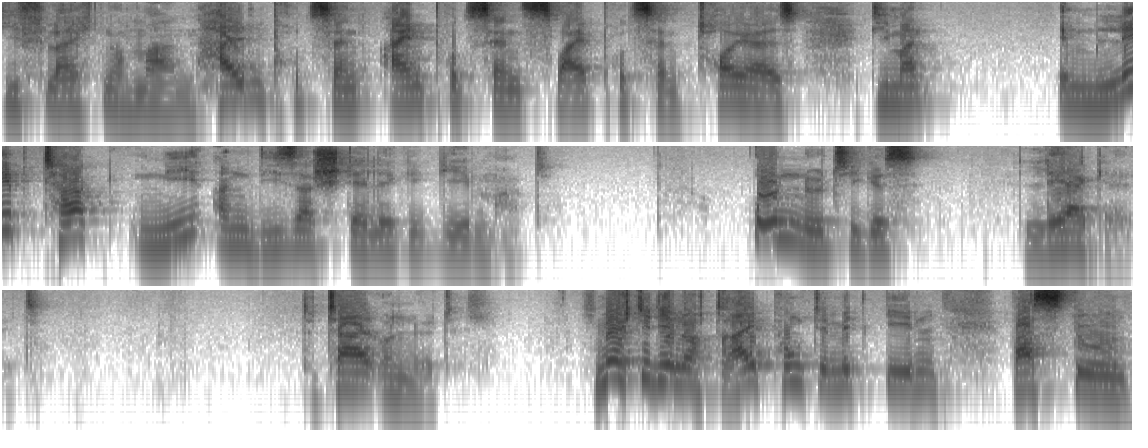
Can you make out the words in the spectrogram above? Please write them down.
die vielleicht noch mal einen halben Prozent, ein Prozent, zwei Prozent teuer ist, die man im Lebtag nie an dieser Stelle gegeben hat. Unnötiges Lehrgeld. Total unnötig. Ich möchte dir noch drei Punkte mitgeben, was du,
